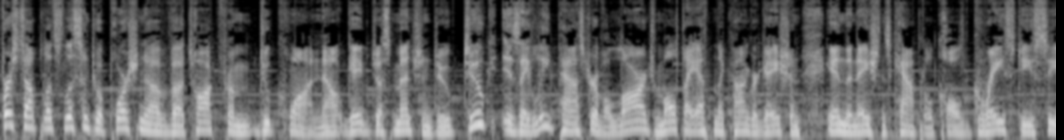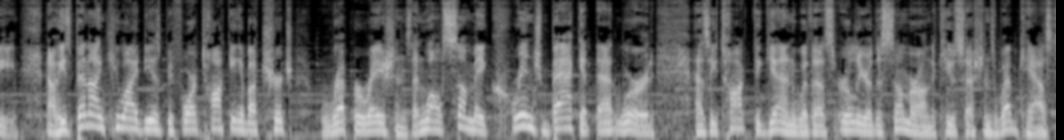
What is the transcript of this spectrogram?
First up, let's listen to a portion of uh, talk from Duke Kwon. Now, Gabe just mentioned Duke. Duke is a lead pastor of a large multi ethnic congregation in the nation's capital called Grace DC. Now, he's been on Q Ideas before talking about church reparations, and while some may cringe back at that word, as he talked again with us earlier this summer on the Q Sessions webcast,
